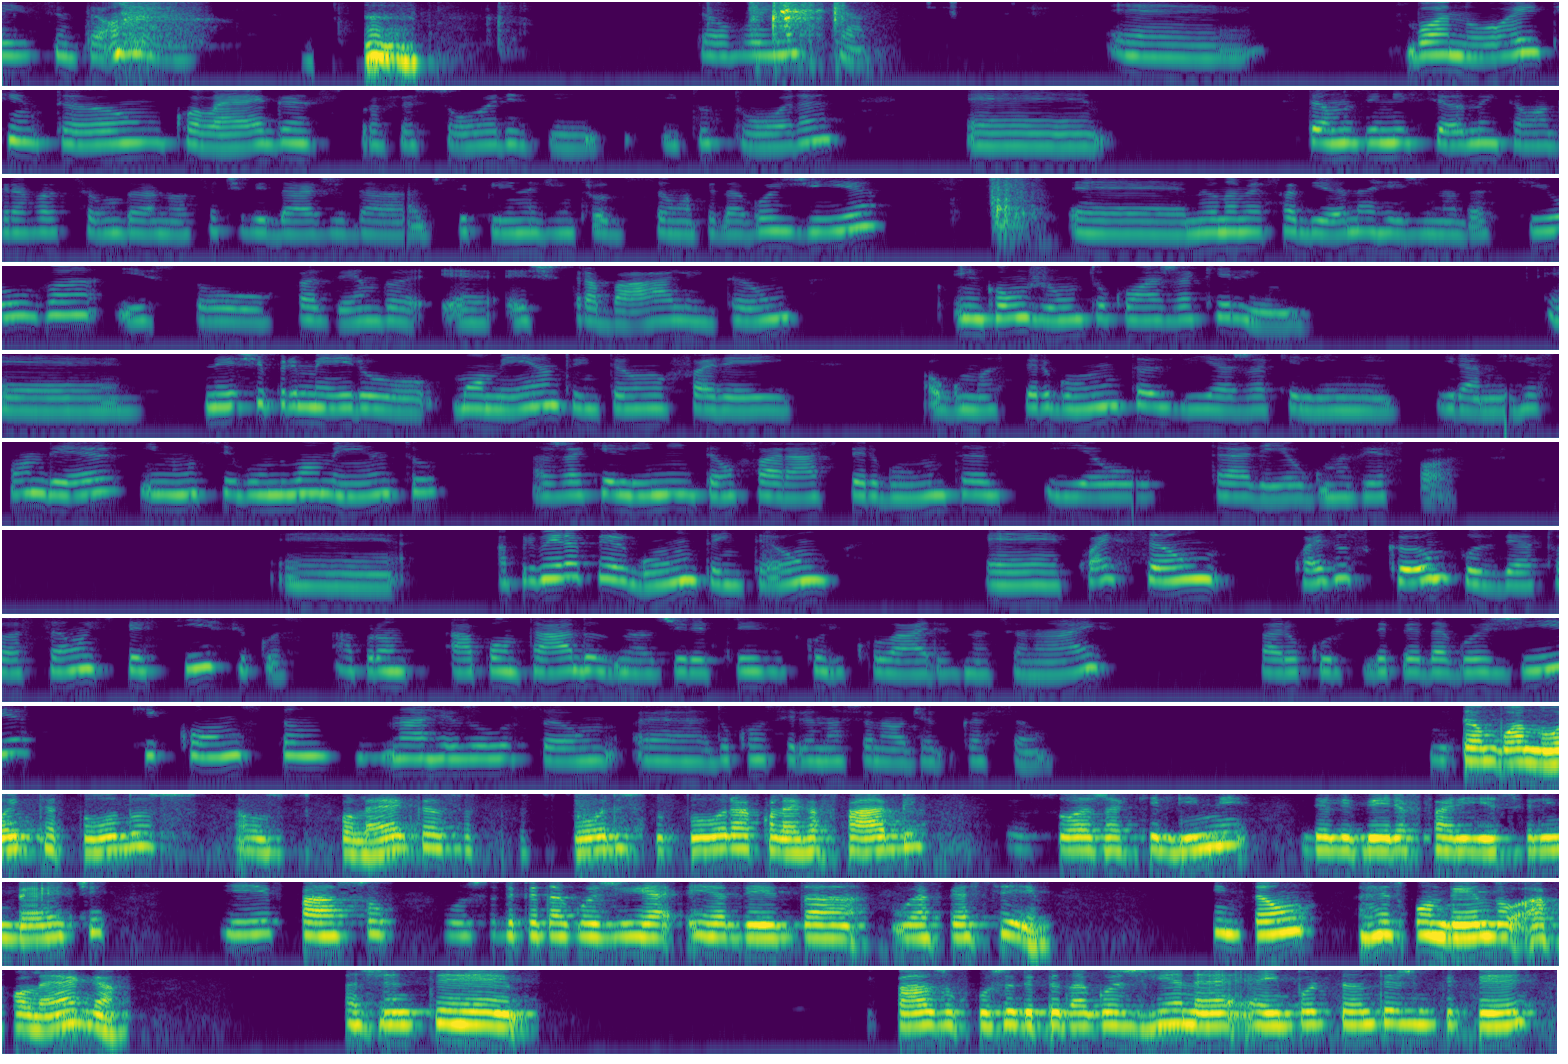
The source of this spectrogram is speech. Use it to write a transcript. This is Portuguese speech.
isso, então. Então, eu vou iniciar. É, boa noite, então, colegas, professores e, e tutora. É, estamos iniciando, então, a gravação da nossa atividade da disciplina de Introdução à Pedagogia. É, meu nome é Fabiana Regina da Silva e estou fazendo é, este trabalho, então, em conjunto com a Jaqueline. É, neste primeiro momento, então, eu farei algumas perguntas e a Jaqueline irá me responder, e num segundo momento, a Jaqueline então fará as perguntas e eu trarei algumas respostas. É, a primeira pergunta, então, é quais são quais os campos de atuação específicos apontados nas diretrizes curriculares nacionais para o curso de pedagogia que constam na resolução é, do Conselho Nacional de Educação. Então, boa noite a todos, aos colegas, professores, tutora, a colega Fábio. Eu sou a Jaqueline de Oliveira Farias Felimberti e faço curso de Pedagogia EAD da UFSM. Então, respondendo à colega, a gente faz o curso de pedagogia, né, é importante a gente ver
